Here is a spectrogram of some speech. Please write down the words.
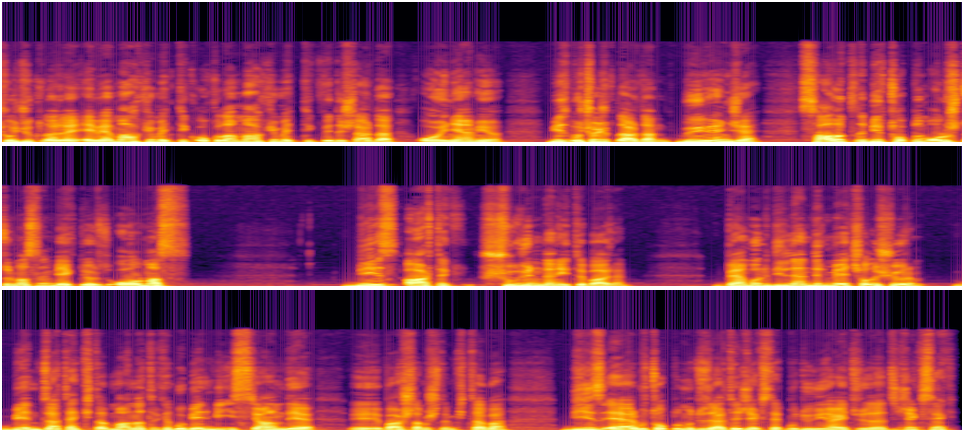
çocukları eve mahkum ettik okula mahkum ettik ve dışarıda oynayamıyor. Biz bu çocuklardan büyüyünce sağlıklı bir toplum oluşturmasını bekliyoruz. Olmaz. Biz artık şu günden itibaren ben bunu dillendirmeye çalışıyorum. Ben zaten kitabımı anlatırken bu benim bir isyanım diye e, başlamıştım kitaba. Biz eğer bu toplumu düzelteceksek, bu dünyayı düzelteceksek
